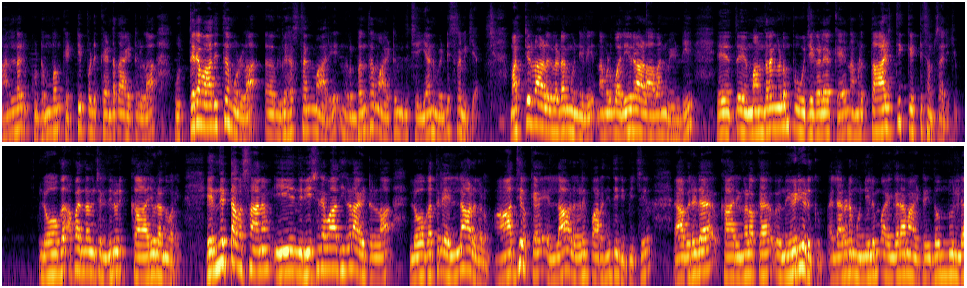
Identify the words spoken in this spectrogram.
നല്ലൊരു കുടുംബം കെട്ടിപ്പടുക്കേണ്ടതായിട്ടുള്ള ഉത്തരവാദിത്തമുള്ള ഗൃഹസ്ഥന്മാർ നിർബന്ധമായിട്ടും ഇത് ചെയ്യാൻ വേണ്ടി ശ്രമിക്കുക. മറ്റുള്ള ആളുകളുടെ മുന്നിൽ നമ്മൾ വലിയൊരാളാവാൻ വേണ്ടി മന്ത്രങ്ങളും പൂജകളെയൊക്കെ നമ്മൾ താഴ്ത്തിക്കെട്ടി സംസാരിക്കും. ലോക അപ്പൊ എന്താണെന്ന് വെച്ചാൽ ഇതിലൊരു കാര്യമില്ല എന്ന് പറയും. എന്നിട്ട് അവസാനം ഈ നിരീശ്വരവാദികളായിട്ടുള്ള ലോകത്തിലെ എല്ലാ ആളുകളും ആദ്യമൊക്കെ എല്ലാ ആളുകളെയും പറഞ്ഞു തിരിപ്പിച്ച് അവരുടെ കാര്യങ്ങളൊക്കെ നേടിയെടുക്കും. എല്ലാവരുടെ മുന്നിലും ഭയങ്കരമായിട്ട് ഇതൊന്നുമില്ല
